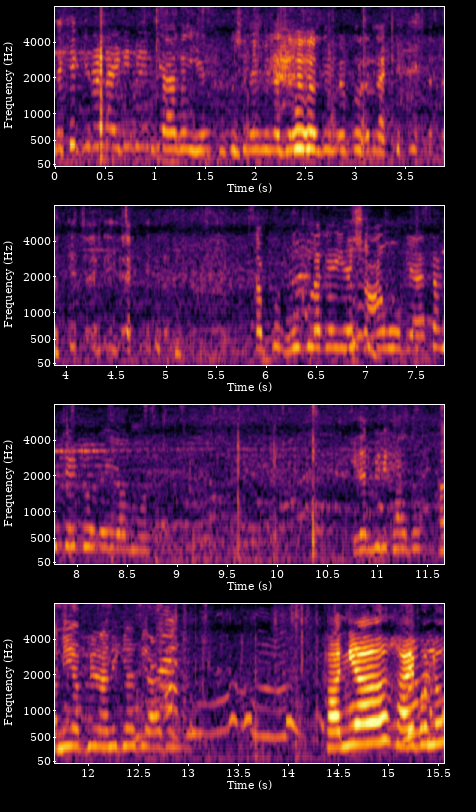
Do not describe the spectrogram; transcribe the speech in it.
देखिए किरण नाइटी पहन के आ गई है। कुछ नहीं मिला जल्दी में पूरा नाइटी चली जाएगी सबको भूख लग गई है, शाम हो गया है सनसेट हो गई ऑलमोस्ट इधर भी दिखा दो हनी अपनी नानी के यहाँ से आ गई। हानिया हाय बोलो।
